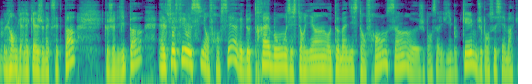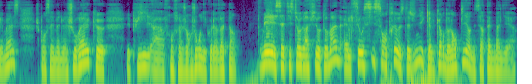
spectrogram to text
langue à laquelle je n'accède pas, que je ne lis pas. Elle se fait aussi en français avec de très bons historiens ottomanistes en France. Hein. Euh, je pense à Olivier Bouquet, je pense aussi à Marc Hermès, je pense à Emmanuel Chourec, euh, et puis à François Georgeon, Nicolas Vatin. Mais cette historiographie ottomane, elle s'est aussi centrée aux États-Unis, qui est le cœur de l'empire d'une certaine manière.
